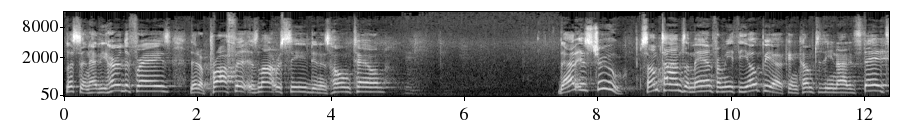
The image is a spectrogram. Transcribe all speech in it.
Listen, have you heard the phrase that a prophet is not received in his hometown? That is true. Sometimes a man from Ethiopia can come to the United States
